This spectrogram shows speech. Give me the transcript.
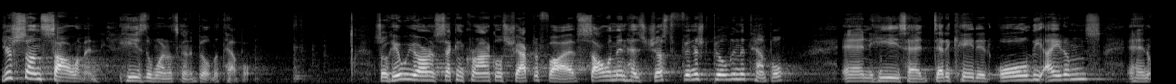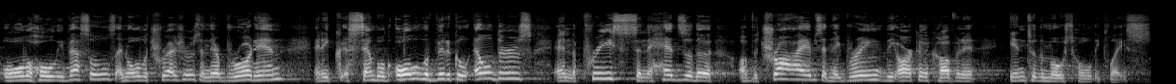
Your son Solomon, he's the one that's going to build the temple. So here we are in Second Chronicles chapter 5. Solomon has just finished building the temple and he's had dedicated all the items and all the holy vessels and all the treasures, and they're brought in, and he assembled all the Levitical elders and the priests and the heads of the, of the tribes, and they bring the Ark of the Covenant into the most holy place.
